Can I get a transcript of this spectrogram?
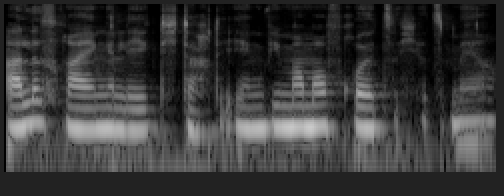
alles reingelegt. Ich dachte irgendwie, Mama freut sich jetzt mehr.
